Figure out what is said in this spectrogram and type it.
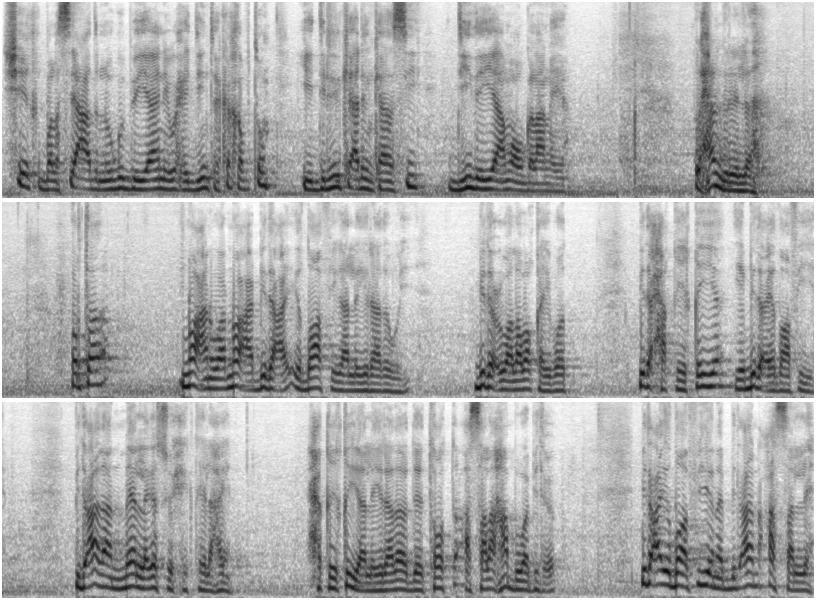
Sheikh bal si cad noogu beyaani waxay diinta ka qabto iyo daliilka arrinkaasi diidaya ama ogolaanaya alxamdu lilah horta noocan waa nooca bidaca idaafiga la yihahdo wey. Bidac waa laba qaybood. Bidac xaqiiqiya iyo bidac idaafiya. Bidcadaan meel laga soo xigtay lahayn. Xaqiiqiya la yihahdo dee toota asal ahaanba waa bidco bidca idaafiyana bidcan asal leh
